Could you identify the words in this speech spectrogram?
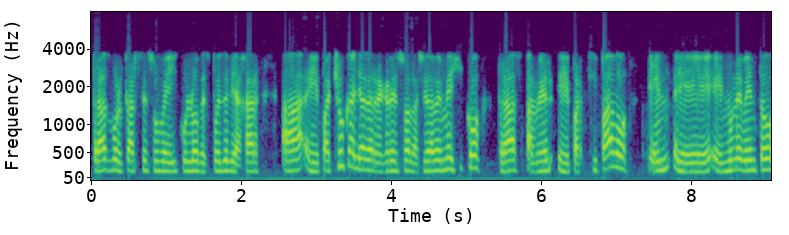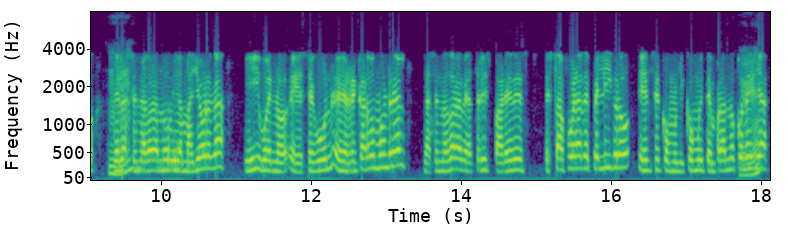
tras volcarse su vehículo después de viajar a eh, Pachuca ya de regreso a la Ciudad de México tras haber eh, participado en, eh, en un evento de la senadora Nubia Mayorga y bueno, según Ricardo Monreal, la senadora Beatriz Paredes está fuera de peligro, él se comunicó muy temprano con ella,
